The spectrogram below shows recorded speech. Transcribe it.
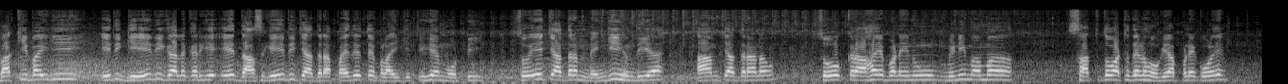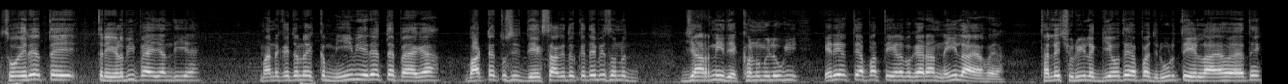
ਬਾਕੀ ਬਾਈ ਜੀ, ਇਹਦੀ ਗੇਜ ਦੀ ਗੱਲ ਕਰੀਏ, ਇਹ 10 ਗੇਜ ਦੀ ਚਾਦਰ ਆਪਾਂ ਇਹਦੇ ਉੱਤੇ ਅਪਲਾਈ ਕੀਤੀ ਹੋਈ ਹੈ ਮੋਟੀ। ਸੋ ਇਹ ਚਾਦਰ ਮਹਿੰਗੀ ਹੁੰਦੀ ਹੈ, ਆਮ ਚਾਦਰਾਂ ਨਾਲੋਂ। ਸੋ ਕਰਾਹੇ ਬਣੇ ਨੂੰ ਮਿਨੀਮਮ 7 ਤੋਂ 8 ਦਿਨ ਹੋ ਗਏ ਆਪਣੇ ਕੋਲੇ। ਸੋ ਇਹਦੇ ਉੱਤੇ ਤਰੇਲ ਵੀ ਪੈ ਜਾਂਦੀ ਹੈ। ਮੰਨ ਕੇ ਚਲੋ ਇੱਕ ਮੀਂਹ ਵੀ ਇਹਦੇ ਉੱਤੇ ਪੈ ਗਿਆ। ਬਟ ਤੁਸੀਂ ਦੇਖ ਸਕਦੇ ਹੋ, ਕਿਤੇ ਵੀ ਤੁਹਾਨੂੰ ਜਰ ਨਹੀਂ ਦੇਖਣ ਨੂੰ ਮਿਲੂਗੀ। ਇਹਦੇ ਉੱਤੇ ਆਪਾਂ ਤੇਲ ਵਗੈਰਾ ਨਹੀਂ ਲਾਇਆ ਹੋਇਆ। ਥੱਲੇ ਛੁਰੀ ਲੱਗੀ ਹੈ ਉਹਤੇ ਆਪਾਂ ਜ਼ਰੂਰ ਤੇਲ ਲਾਇਆ ਹੋਇਆ ਤੇ।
